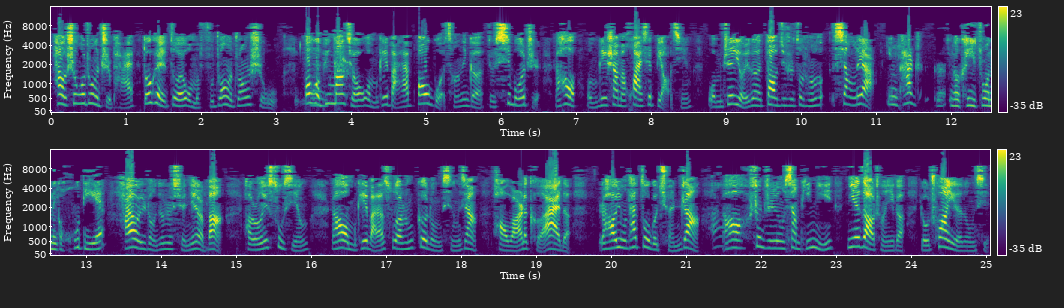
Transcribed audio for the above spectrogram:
还有生活中的纸牌，都可以作为我们服装的装饰物。包括乒乓球，我们可以把它包裹成那个就锡箔纸，然后我们可以上面画一些表情。我们这有一个道具是做成项链儿，硬卡纸，那个可以做那个蝴蝶。还有一种就是雪尼尔棒，好容易塑形，然后我们可以把它塑造成各种形象，好玩的、可爱的，然后用它做个权杖，然后甚至用橡皮泥捏造成一个有创意的东西，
